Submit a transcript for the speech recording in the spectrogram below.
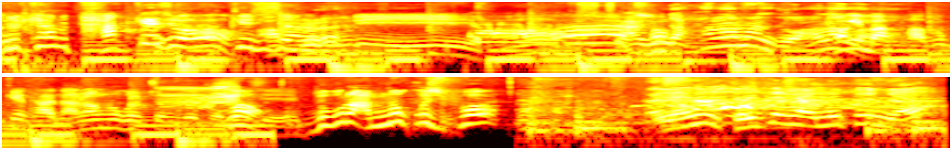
그렇게 하면 다 깨져. 깨지잖아, 우리. 아, 아 근데 하나만 줘 하나만. 형이 막 바보게 다 나눠 먹을 정도 형, 되지. 누구는 안 먹고 싶어? 형이 그렇게 잘못됐냐?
